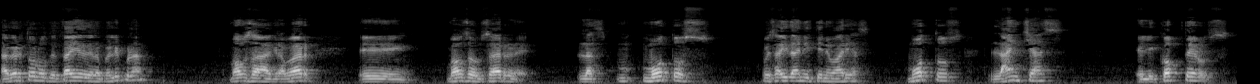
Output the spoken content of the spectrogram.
a ver todos los detalles de la película. Vamos a grabar eh, vamos a usar las motos, pues ahí Dani tiene varias, motos, lanchas, helicópteros,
